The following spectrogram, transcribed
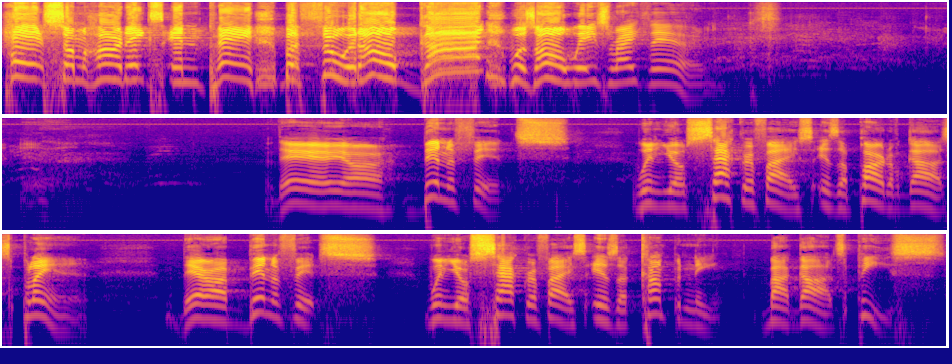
had some heartaches and pain, but through it all, God was always right there. There are benefits when your sacrifice is a part of God's plan. There are benefits when your sacrifice is accompanied by God's peace.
